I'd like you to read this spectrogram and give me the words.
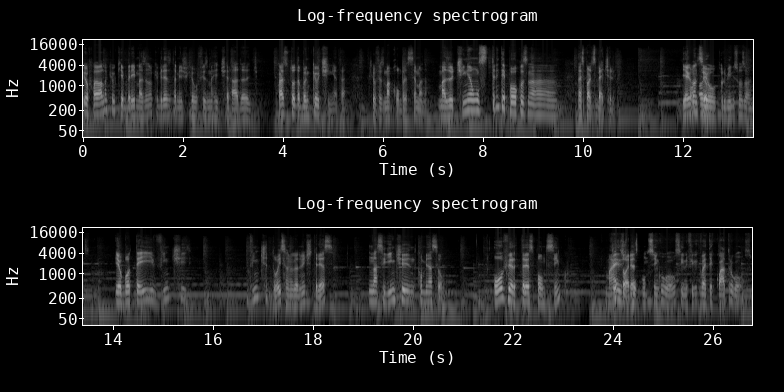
eu falo que eu quebrei, mas eu não quebrei exatamente porque eu fiz uma retirada de quase toda a banca que eu tinha, tá? Porque eu fiz uma compra essa semana. Mas eu tinha uns 30 e poucos na, na Sportsbet ali. E aí o que aconteceu? Turbine suas odds. Eu botei 20. 22, se não me engano, 23. Na seguinte combinação: over 3,5. Mais vitória... 3,5 gols significa que vai ter 4 gols.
